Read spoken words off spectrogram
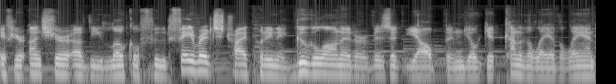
If you're unsure of the local food favorites, try putting a Google on it or visit Yelp and you'll get kind of the lay of the land.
